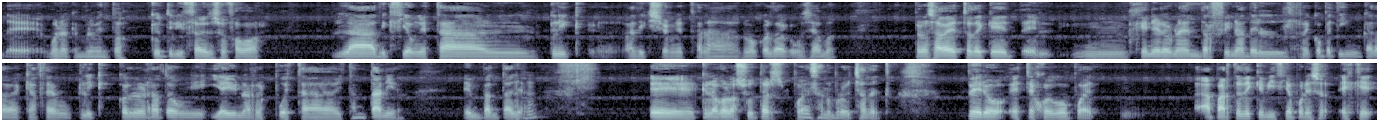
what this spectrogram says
de- bueno, que implementó. Que utilizó en su favor la adicción esta al click. Adicción esta, la- no me acuerdo cómo se llama. Pero sabes esto de que el- mm, genera una endorfina del recopetín cada vez que haces un clic con el ratón y, y hay una respuesta instantánea en pantalla. Eh, que luego los shooters pues han aprovechado de esto. Pero este juego, pues, aparte de que vicia por eso, es que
